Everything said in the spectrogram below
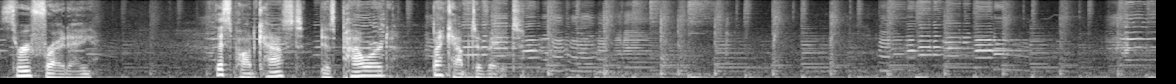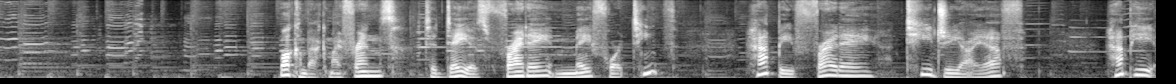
through Friday. This podcast is powered by Captivate. Welcome back, my friends. Today is Friday, May 14th. Happy Friday, TGIF. Happy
